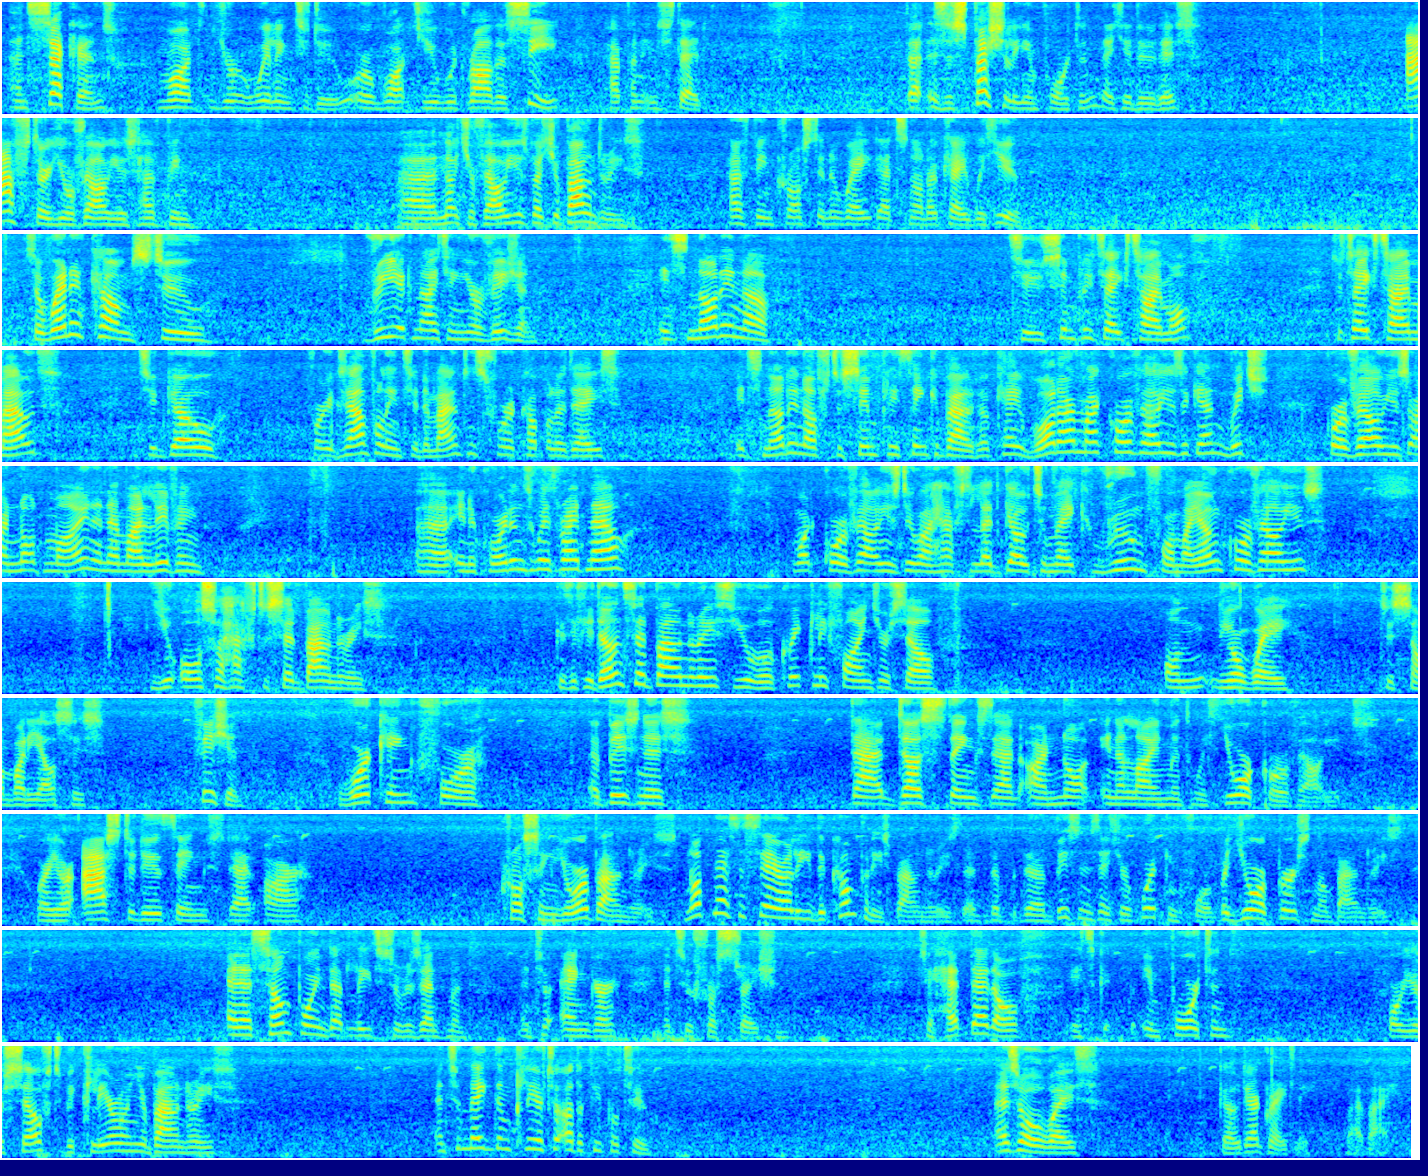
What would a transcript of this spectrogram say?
And second, what you're willing to do or what you would rather see happen instead. That is especially important that you do this after your values have been, uh, not your values, but your boundaries have been crossed in a way that's not okay with you. So when it comes to reigniting your vision, it's not enough to simply take time off, to take time out, to go, for example, into the mountains for a couple of days. It's not enough to simply think about, okay, what are my core values again? Which core values are not mine and am I living uh, in accordance with right now? What core values do I have to let go to make room for my own core values? You also have to set boundaries. Because if you don't set boundaries, you will quickly find yourself on your way to somebody else's vision. Working for a business that does things that are not in alignment with your core values. Where you're asked to do things that are crossing your boundaries. Not necessarily the company's boundaries, the, the, the business that you're working for, but your personal boundaries. And at some point that leads to resentment and to anger and to frustration. To head that off, it's important for yourself to be clear on your boundaries and to make them clear to other people too. As always, go there greatly. Bye bye.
